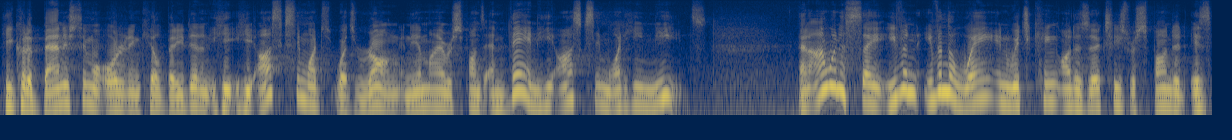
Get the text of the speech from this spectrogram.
He could have banished him or ordered him killed, but he didn't. He, he asks him what's, what's wrong, and Nehemiah responds, and then he asks him what he needs. And I want to say, even, even the way in which King Artaxerxes responded is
